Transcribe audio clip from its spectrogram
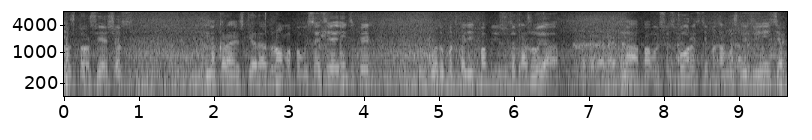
Ну что ж, я сейчас на краешке аэродрома по высоте и теперь буду подходить поближе. Захожу я на повышенной скорости, потому что, извините,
